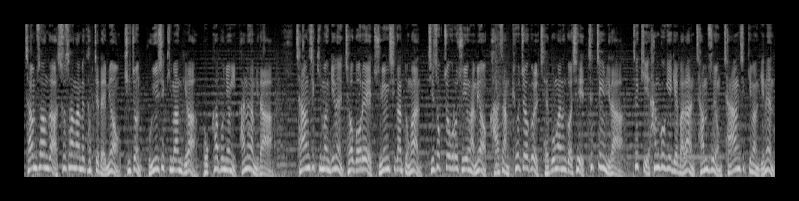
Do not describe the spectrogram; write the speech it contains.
잠수함과 수상함에 탑재되며 기존 부유식 기만기와 복합 운영이 가능합니다. 장식 기만기는 저거래 주행 시간 동안 지속적으로 주행하며 가상 표적을 제공하는 것이 특징입니다. 특히 한국이 개발한 잠수용 자항식 기만기는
